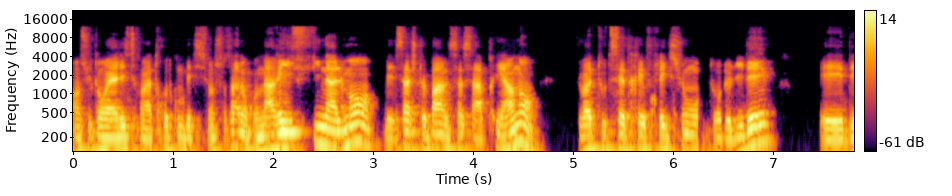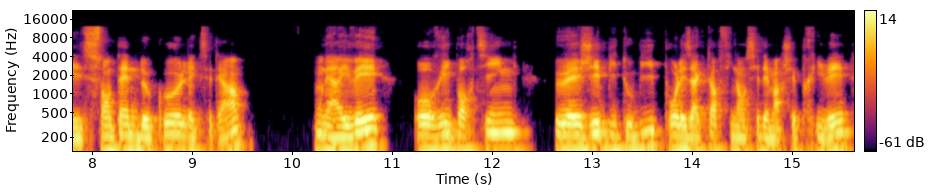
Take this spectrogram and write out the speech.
Ensuite, on réalise qu'on a trop de compétition sur ça. Donc, on arrive finalement, mais ça, je te parle, ça, ça a pris un an. Tu vois, toute cette réflexion autour de l'idée et des centaines de calls, etc. On est arrivé au reporting ESG B2B pour les acteurs financiers des marchés privés,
